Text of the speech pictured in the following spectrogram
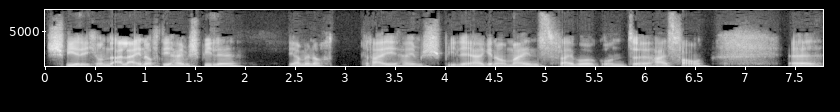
schwierig. Und allein auf die Heimspiele, wir haben ja noch drei Heimspiele, ja genau, Mainz, Freiburg und äh, HSV, äh,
